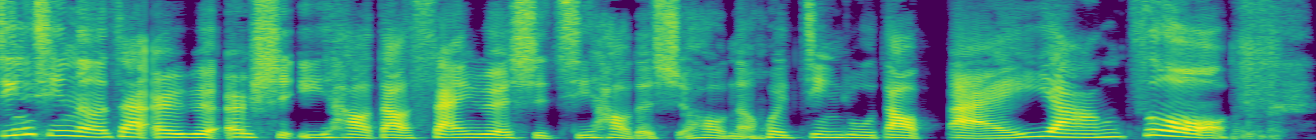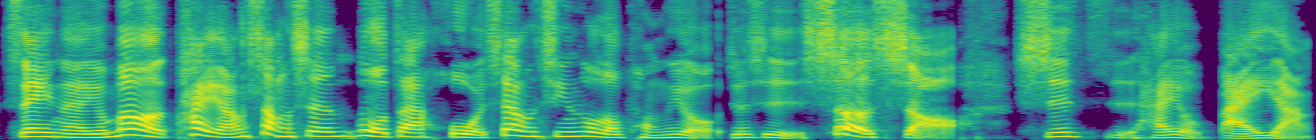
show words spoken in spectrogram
金星呢，在二月二十一号到三月十七号的时候呢，会进入到白羊座。所以呢，有没有太阳上升落在火象星座的朋友，就是射手、狮子还有白羊，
